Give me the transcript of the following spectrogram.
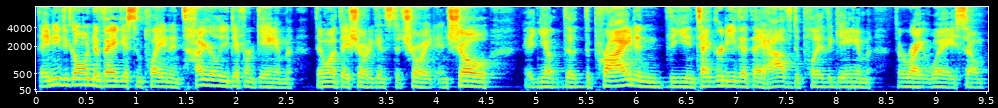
They need to go into Vegas and play an entirely different game than what they showed against Detroit and show you know the the pride and the integrity that they have to play the game the right way. So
